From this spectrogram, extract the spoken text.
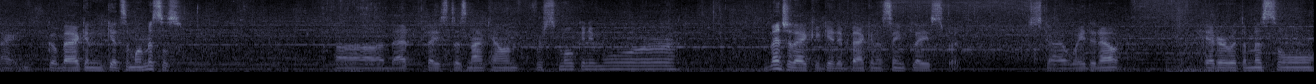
Alright, go back and get some more missiles. Uh, that place does not count for smoke anymore. Eventually I could get it back in the same place, but just gotta wait it out. Hit her with a missile.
